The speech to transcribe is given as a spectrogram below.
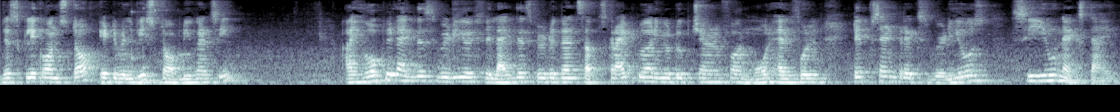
just click on stop it will be stopped you can see I hope you like this video. If you like this video then subscribe to our YouTube channel for more helpful tips and tricks videos. See you next time.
